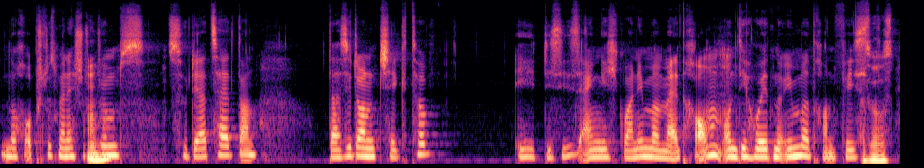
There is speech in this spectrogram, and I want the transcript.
nach Abschluss meines Studiums zu der Zeit dann, dass ich dann gecheckt habe, ey, das ist eigentlich gar nicht mehr mein Traum und ich halte noch immer dran fest. Also hast du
